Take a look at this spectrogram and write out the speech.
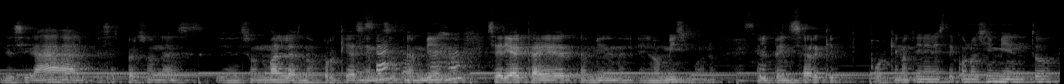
decir, ah, esas personas eh, son malas, ¿no? Porque hacen eso también, ¿no? Sería caer también en, lo mismo, ¿no? El pensar que porque no tienen este conocimiento,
